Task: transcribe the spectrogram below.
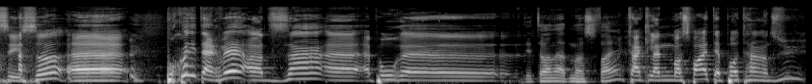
c'est ça. Euh, pourquoi t'es arrivé en disant euh, pour euh, Détendre l'atmosphère? quand l'atmosphère était pas tendue?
